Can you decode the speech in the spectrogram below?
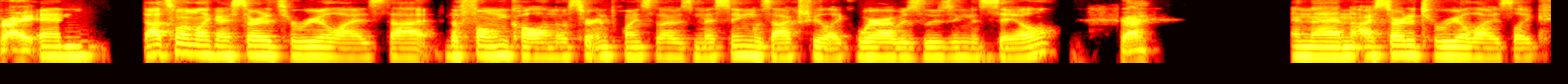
right. And that's when like I started to realize that the phone call and those certain points that I was missing was actually like where I was losing the sale. Okay. And then I started to realize like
